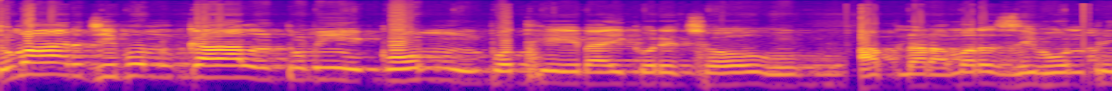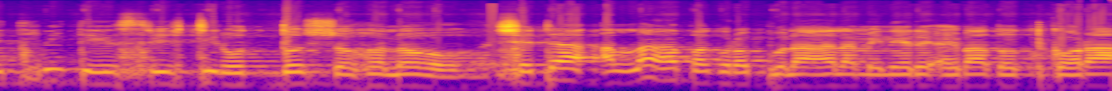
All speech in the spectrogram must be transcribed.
তোমার জীবন কাল তুমি কোন পথে ব্যয় করেছ? আপনার আমার জীবন পৃথিবীতে সৃষ্টির উদ্দেশ্য হলো সেটা আল্লাহ পাক রব্বুল আলামিনের ইবাদত করা।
